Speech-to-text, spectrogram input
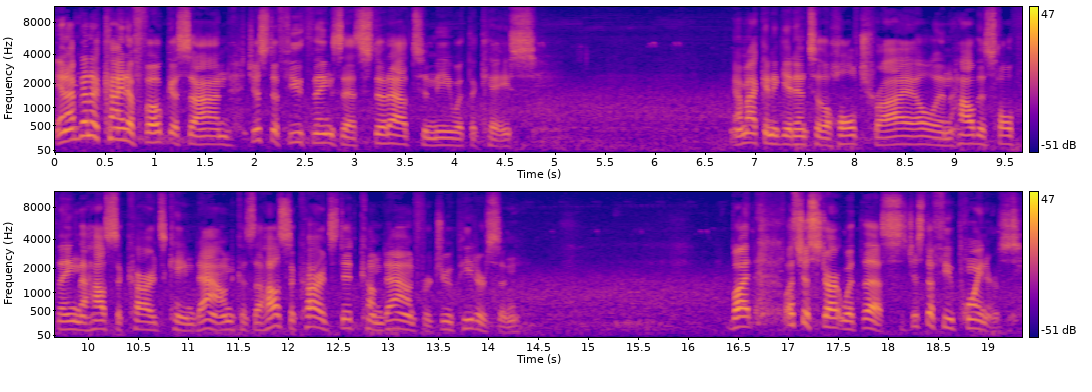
And I'm going to kind of focus on just a few things that stood out to me with the case. I'm not going to get into the whole trial and how this whole thing, the House of Cards, came down, because the House of Cards did come down for Drew Peterson. But let's just start with this just a few pointers.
